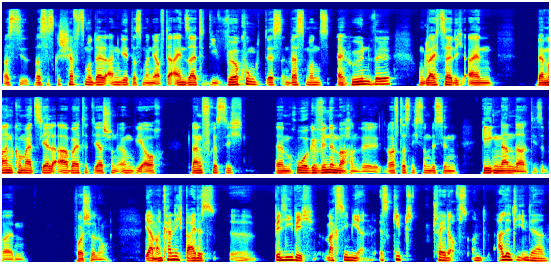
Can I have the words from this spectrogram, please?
was die, was das Geschäftsmodell angeht, dass man ja auf der einen Seite die Wirkung des Investments erhöhen will und gleichzeitig ein, wenn man kommerziell arbeitet, ja schon irgendwie auch langfristig ähm, hohe Gewinne machen will, läuft das nicht so ein bisschen gegeneinander, diese beiden Vorstellungen? Ja, man kann nicht beides äh, beliebig maximieren. Es gibt Trade-offs und alle, die in der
